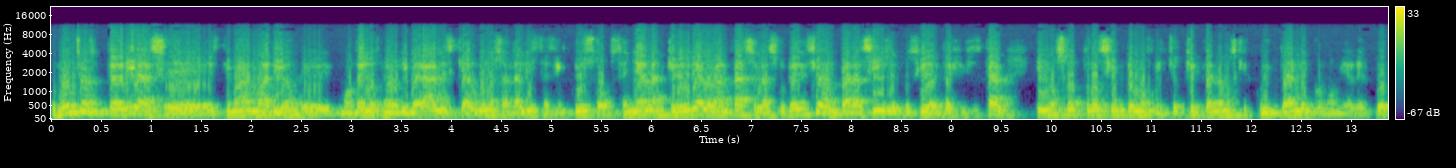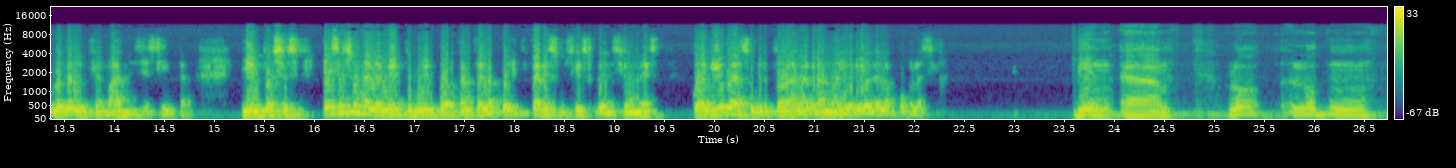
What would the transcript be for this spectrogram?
Muchas teorías, eh, estimado Mario, eh, modelos neoliberales que algunos analistas incluso señalan que debería levantarse la subvención para así reducir el déficit fiscal. Y nosotros siempre hemos dicho que tenemos que cuidar la economía del pueblo, de lo que más necesita. Y entonces, ese es un elemento muy importante. La política de subsidios y subvenciones coayuda sobre todo a la gran mayoría de la población. Bien, lo... lo mm,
